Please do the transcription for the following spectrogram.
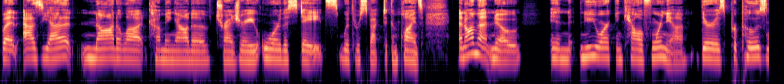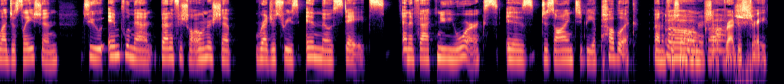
But as yet, not a lot coming out of Treasury or the states with respect to compliance. And on that note, in New York and California, there is proposed legislation to implement beneficial ownership registries in those states. And in fact, New York's is designed to be a public beneficial oh, ownership gosh. registry.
